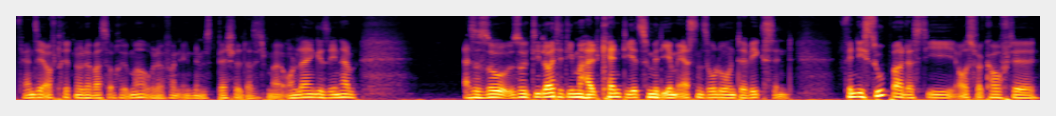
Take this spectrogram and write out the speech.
Fernsehauftritten oder was auch immer oder von irgendeinem Special, das ich mal online gesehen habe. Also so, so die Leute, die man halt kennt, die jetzt so mit ihrem ersten Solo unterwegs sind. Finde ich super, dass die ausverkaufte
